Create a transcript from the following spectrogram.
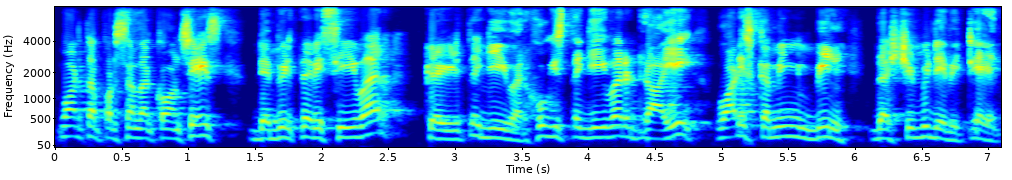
What the personal account says? Debit the receiver, credit the giver. Who is the giver? Drawee. What is coming in bill? That should be debited.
